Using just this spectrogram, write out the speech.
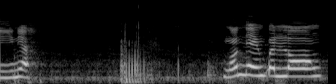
ดีเนี่ยงอนเองไปลองแ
